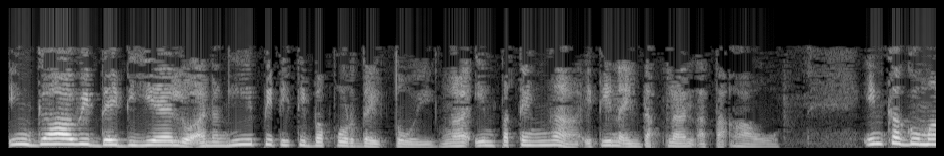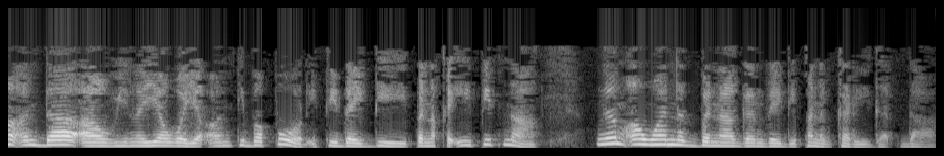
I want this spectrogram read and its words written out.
Ingawid day di yelo anang hipit iti bapor daytoy, nga inpateng nga iti naindaklan at taaw. In kagumaan daaw winayawayaan ti bapor iti day di panakaipit na, ngam awan nagbanagan day di panagkarigat da.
